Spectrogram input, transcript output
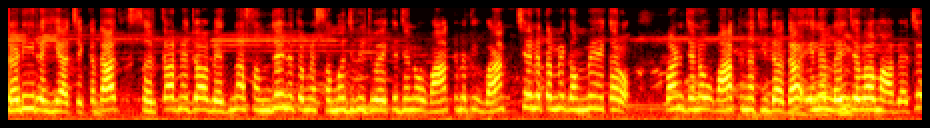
રડી રહ્યા છે. કદાચ સરકારને જો આ વેદના સમજાય ને તો સમજવી જોઈએ કે જેનો વાંક નથી. વાંક છે ને તમે ગમે એ કરો પણ જેનો વાંક નથી દાદા એને લઈ જવામાં આવ્યા છે.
